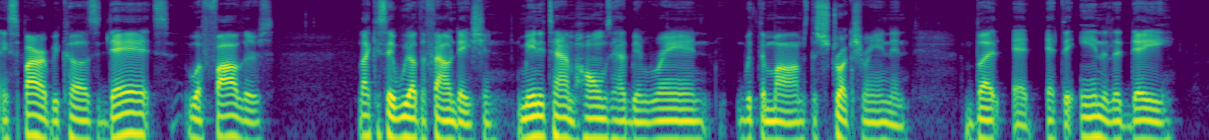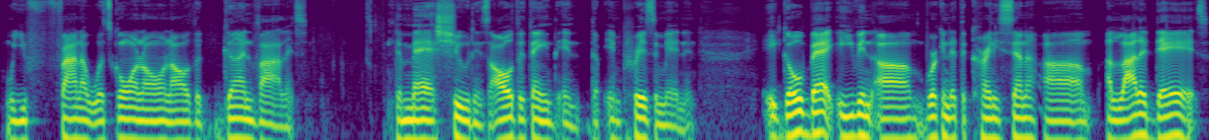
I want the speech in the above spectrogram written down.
inspired because dads, well, fathers, like I said, we are the foundation. Many times homes have been ran with the moms, the structuring, and but at at the end of the day, when you find out what's going on, all the gun violence, the mass shootings, all the things, and the imprisonment, and it go back even um, working at the Kearney Center. Um, a lot of dads,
